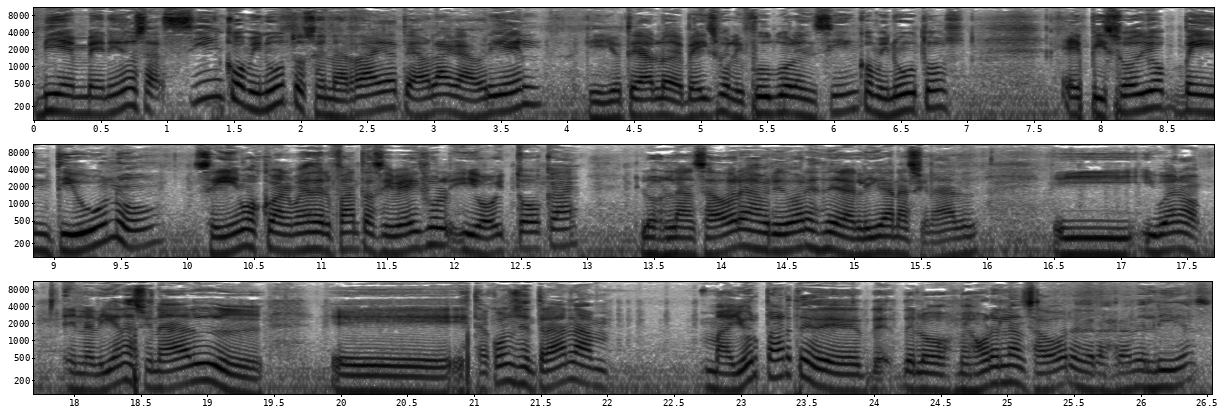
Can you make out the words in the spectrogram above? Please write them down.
bienvenidos a 5 minutos en la raya. Te habla Gabriel. Aquí yo te hablo de béisbol y fútbol en 5 minutos. Episodio 21. Seguimos con el mes del Fantasy Baseball y hoy toca los lanzadores abridores de la Liga Nacional. Y, bueno, en la Liga Nacional eh, está concentrada la mayor parte de los mejores lanzadores de las grandes ligas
